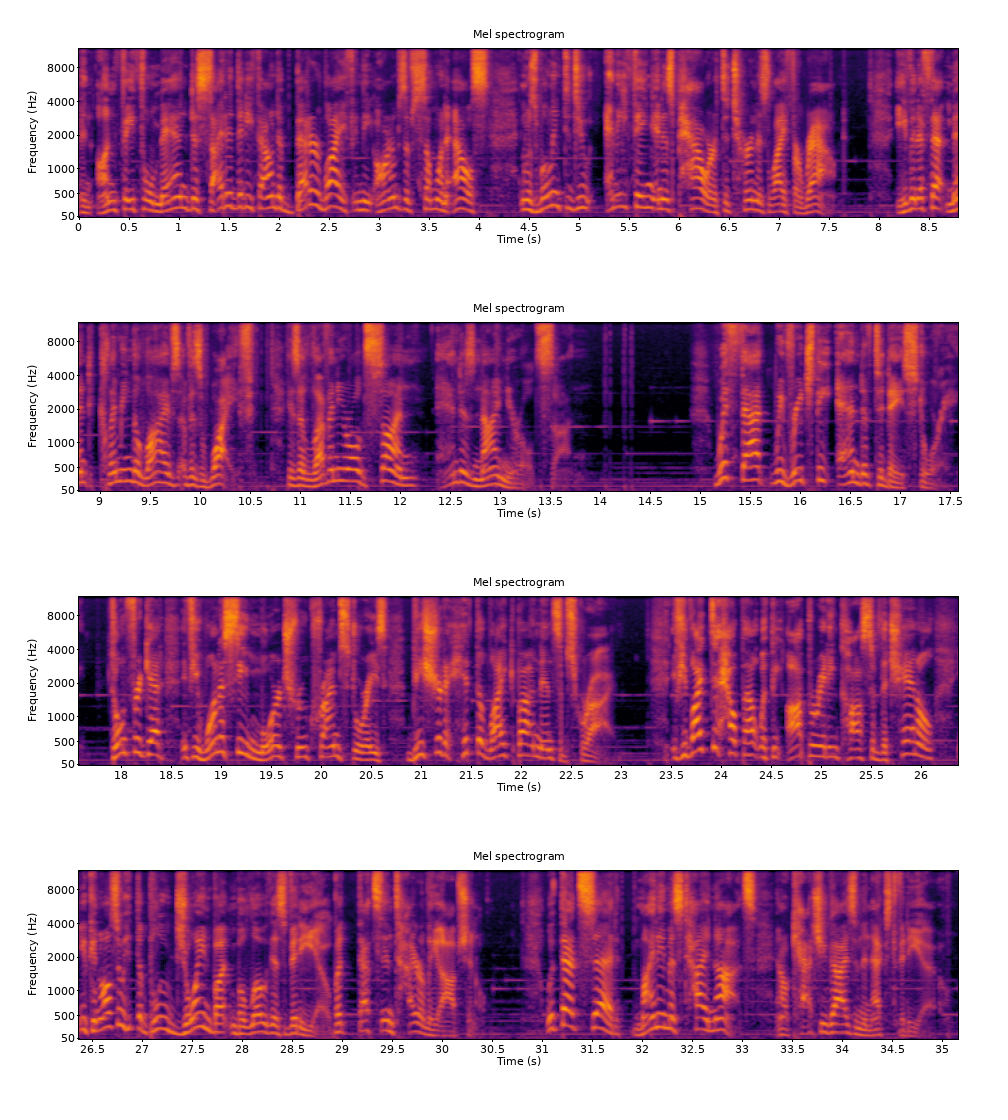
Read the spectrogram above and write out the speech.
An unfaithful man decided that he found a better life in the arms of someone else and was willing to do anything in his power to turn his life around, even if that meant claiming the lives of his wife, his 11-year-old son, and his 9-year-old son. With that, we've reached the end of today's story. Don't forget, if you want to see more true crime stories, be sure to hit the like button and subscribe. If you'd like to help out with the operating costs of the channel, you can also hit the blue join button below this video, but that's entirely optional. With that said, my name is Ty Knotts, and I'll catch you guys in the next video.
